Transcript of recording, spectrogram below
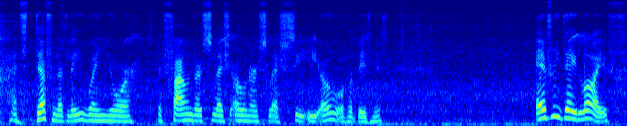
and definitely when you're the founder slash owner slash CEO of a business, everyday life,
